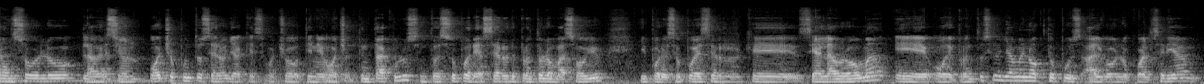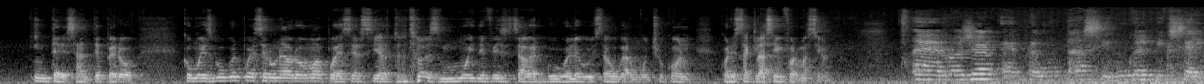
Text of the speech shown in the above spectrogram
tan solo la versión 8.0, ya que es 8, tiene 8 tentáculos, entonces eso podría ser de pronto lo más obvio y por eso puede ser que sea la broma eh, o de pronto si lo llaman octopus algo, lo cual sería interesante, pero como es Google puede ser una broma, puede ser cierto, entonces es muy difícil saber, Google le gusta jugar mucho con, con esta clase de información. Eh, Roger eh, pregunta si Google Pixel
